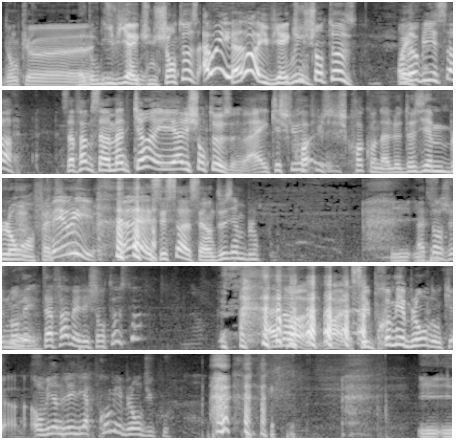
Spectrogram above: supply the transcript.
donc, euh, Bah, donc, il vit coup- avec une chanteuse ah oui ah non, il vit avec Oui. une chanteuse on Oui. a oublié ça sa femme c'est un mannequin et elle est chanteuse Ah, Je crois, de plus? je crois qu'on a le deuxième blond en fait. mais oui ouais, c'est ça c'est un deuxième blond Et- et attends je vais coup, demander euh, ta femme elle est chanteuse toi? Ah non, non, c'est le premier blond donc on vient de l'élire premier blond du coup Et,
